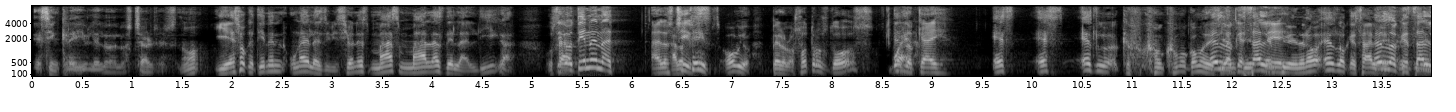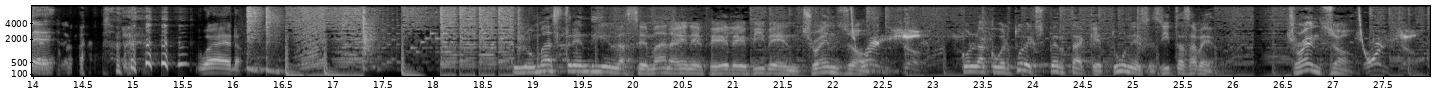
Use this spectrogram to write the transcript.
Es increíble lo de los Chargers, ¿no? Y eso que tienen una de las divisiones más malas de la liga. O sea, Pero tienen a, a los a Chiefs. los Chiefs, obvio. Pero los otros dos. Es bueno, lo que hay. Es, es, es lo que, como, como Es decía lo que el- el sale. dinero, es lo que sale. Es lo que sale. Bueno. Lo más trendy en la semana NFL vive en Trend Zone, con la cobertura experta que tú necesitas saber. Trend Zone. Trend Zone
